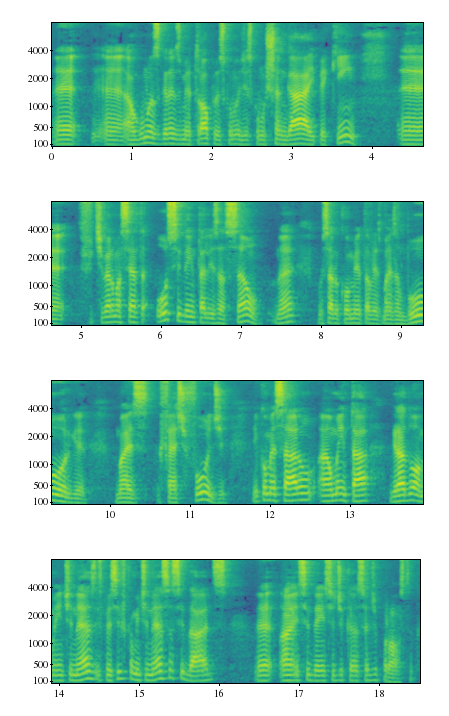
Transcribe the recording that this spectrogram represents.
é, é, algumas grandes metrópoles, como eu disse, como Xangai e Pequim, é, tiveram uma certa ocidentalização, né? começaram a comer talvez mais hambúrguer, mais fast food, e começaram a aumentar gradualmente, nessa, especificamente nessas cidades, é, a incidência de câncer de próstata.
